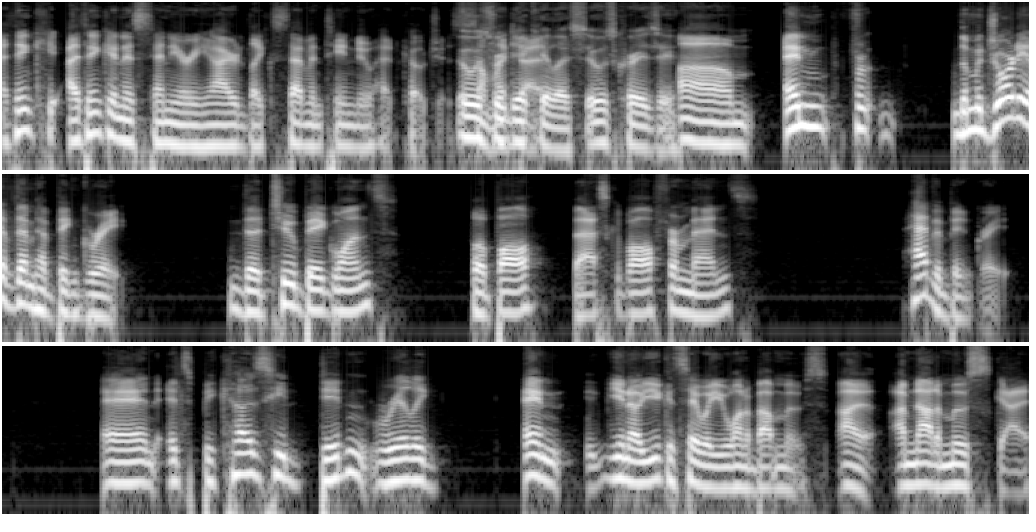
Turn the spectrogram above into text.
I think he, I think in his tenure he hired like 17 new head coaches. It was something like ridiculous. It was crazy. Um, and for, the majority of them have been great. The two big ones, football, basketball for men's, haven't been great. And it's because he didn't really and you know, you can say what you want about Moos. I I'm not a Moos guy.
